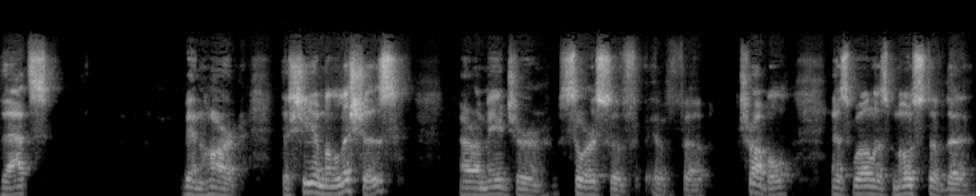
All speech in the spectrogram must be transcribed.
that's been hard. The Shia militias are a major source of, of uh, trouble, as well as most of the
